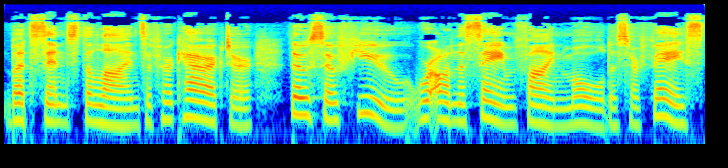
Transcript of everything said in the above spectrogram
but since the lines of her character, though so few, were on the same fine mould as her face,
